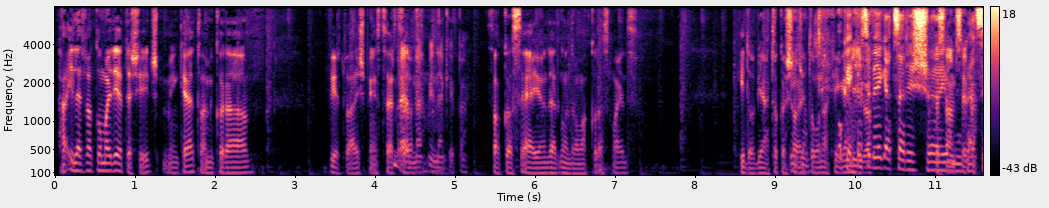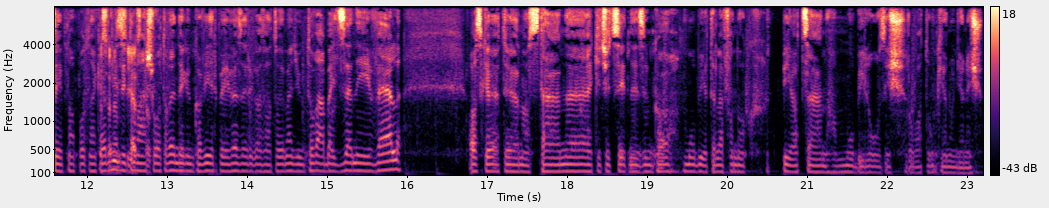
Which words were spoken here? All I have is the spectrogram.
ha, illetve akkor majd értesíts minket, amikor a virtuális pénztárca Rendben, mindenképpen. szakasz eljön, de hát gondolom akkor azt majd kidobjátok a sajtónak. Oké, okay, köszönöm még egyszer, és Köszönöm jó szépen. munkát, szép napot neked. Vizi Tamás volt a vendégünk, a Virpay vezérigazgatója, megyünk tovább egy zenével. Azt követően aztán kicsit szétnézünk a mobiltelefonok piacán, a mobilózis rovatunk jön ugyanis.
